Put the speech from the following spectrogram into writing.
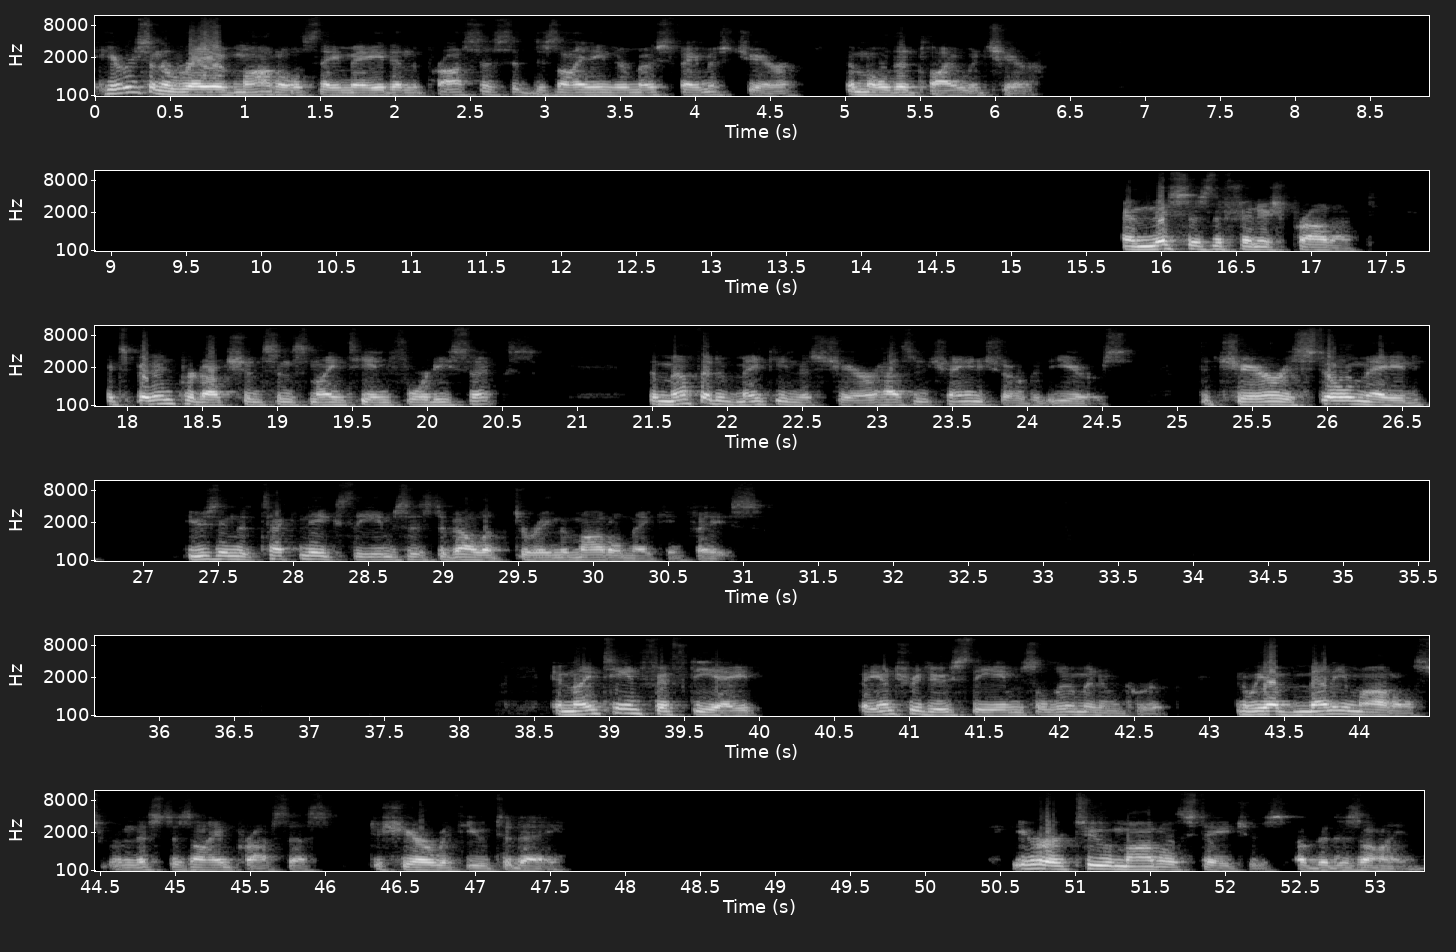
Here's an array of models they made in the process of designing their most famous chair, the molded plywood chair. And this is the finished product. It's been in production since 1946. The method of making this chair hasn't changed over the years. The chair is still made using the techniques the Eames has developed during the model making phase. In 1958, they introduced the Eames Aluminum Group, and we have many models from this design process to share with you today. Here are two model stages of the design.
